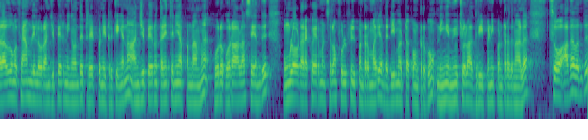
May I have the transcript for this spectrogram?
அதாவது உங்கள் ஃபேமிலியில் ஒரு அஞ்சு பேர் நீங்கள் வந்து ட்ரேட் பண்ணிட்டு இருக்கீங்கன்னா அஞ்சு பேரும் தனித்தனியாக பண்ணாமல் ஒரு ஒரு ஆளாக சேர்ந்து உங்களோட ரெக்குயர்மெண்ட்ஸ் எல்லாம் ஃபுல்ஃபில் பண்ணுற மாதிரி அந்த டிமேட் அக்கௌண்ட் இருக்கும். நீங்கள் மியூச்சுவலாக அக்ரி பண்ணி பண்ணுறதுனால ஸோ அதை வந்து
